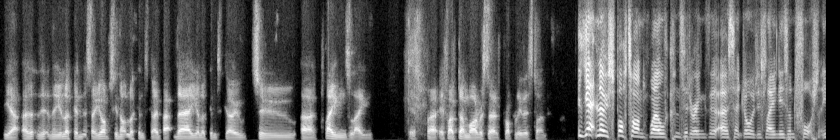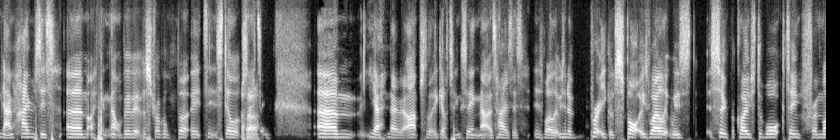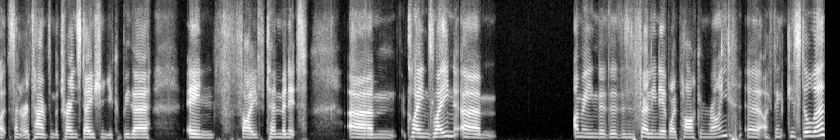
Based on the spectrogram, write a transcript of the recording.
yeah. Uh, and then you're looking. So you're obviously not looking to go back there. You're looking to go to uh, Claines Lane, if uh, if I've done my research properly this time. Yeah, no, spot on. Well, considering that uh, St George's Lane is unfortunately now houses, um, I think that will be a bit of a struggle, but it's it's still Uh-huh. upsetting. um, yeah, no, absolutely gutting seeing that as houses as well. It was in a pretty good spot as well. It was super close to walk to from like the centre of town from the train station. You could be there in five ten minutes. Um, Claines Lane. Um, I mean, there, there- there's a fairly nearby park and ride. Uh, I think is still there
